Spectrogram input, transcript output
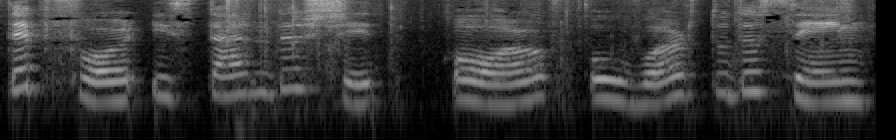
Step 4 is turn the sheet or over to the same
